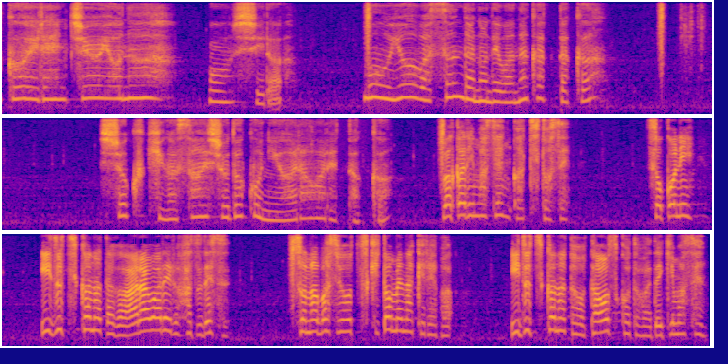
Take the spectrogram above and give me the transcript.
つこい連中よな。恩師ら。もう用は済んだのではなかったか？食器が最初どこに現れたか？わかりませんか千歳。そこに伊豆地彼方が現れるはずです。その場所を突き止めなければ伊豆地彼方を倒すことはできません。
